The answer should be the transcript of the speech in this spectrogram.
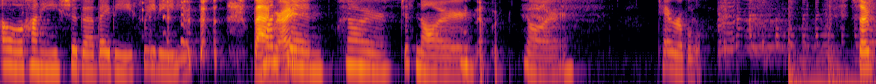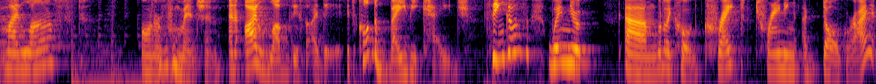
Oh, honey, sugar, baby, sweetie, Bad, right? No, just no, No. no. Terrible. So my last honorable mention, and I love this idea. It's called the baby cage. Think of when you're um, what are they called? Crate training a dog, right?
